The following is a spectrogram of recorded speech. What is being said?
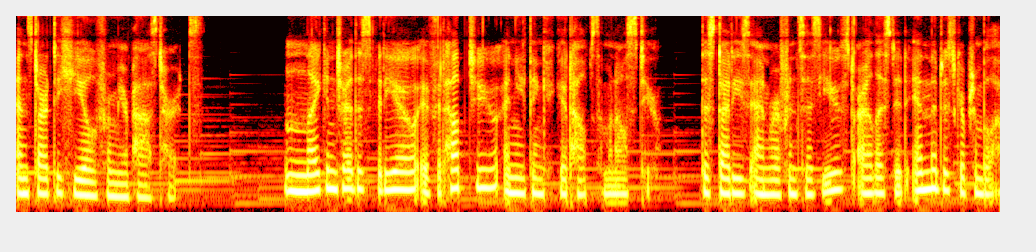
and start to heal from your past hurts. Like and share this video if it helped you and you think it could help someone else too. The studies and references used are listed in the description below.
